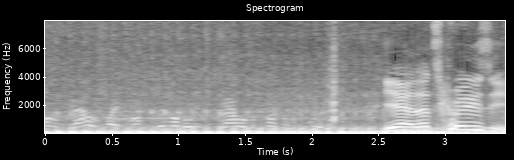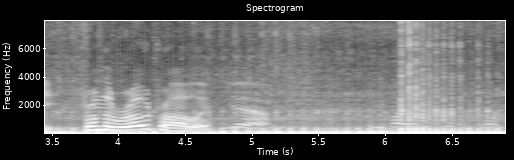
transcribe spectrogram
Oh, the gravel's like, look at the gravel in the fucking wood. Yeah, that's crazy. From the road, probably. Yeah. If I ever fucking walk,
